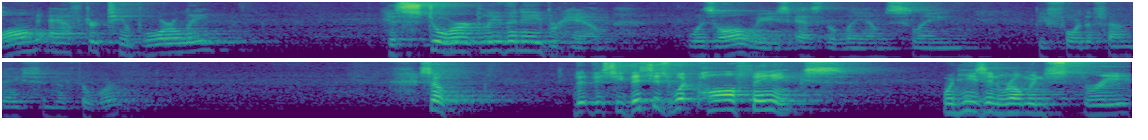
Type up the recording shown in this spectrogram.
long after temporally, historically than Abraham, was always as the lamb slain before the foundation of the world. So, see, this is what Paul thinks when he's in Romans 3,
